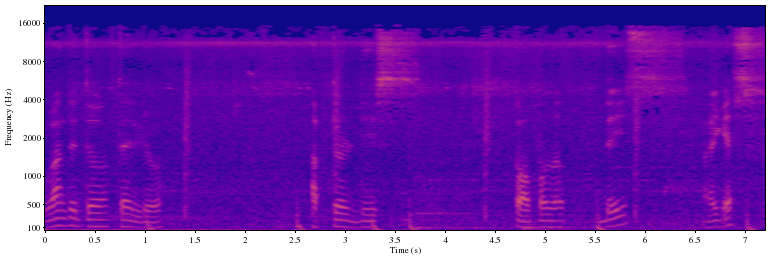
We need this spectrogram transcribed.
wanted to tell you after this couple of days, I guess.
